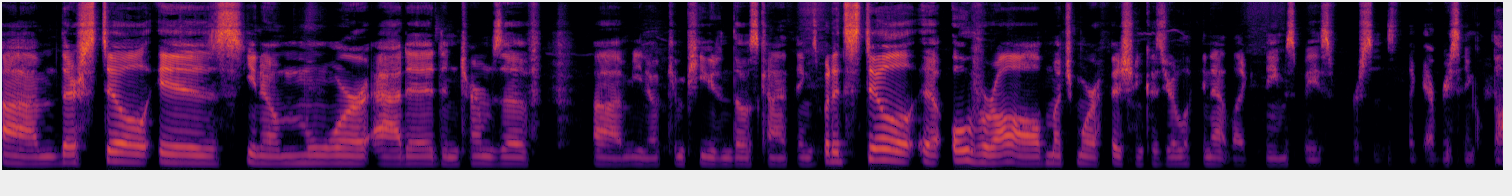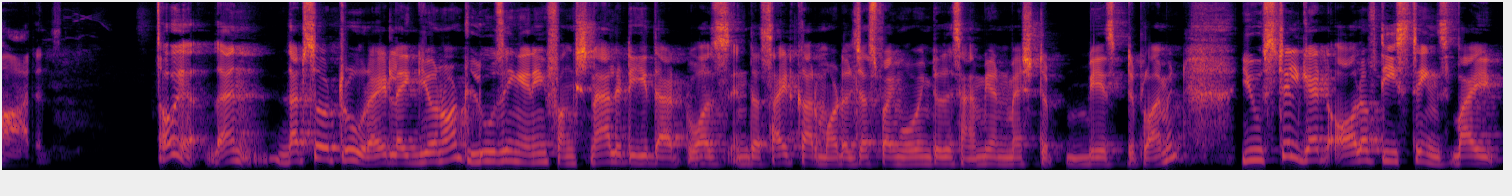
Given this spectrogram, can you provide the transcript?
um, there still is, you know, more added in terms of, um, you know, compute and those kind of things. But it's still uh, overall much more efficient because you're looking at like namespace versus like every single pod and. Oh yeah, and that's so true, right? Like you're not losing any functionality that was in the sidecar model just by moving to this ambient mesh based deployment. You still get all of these things by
